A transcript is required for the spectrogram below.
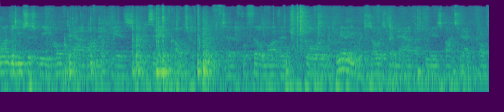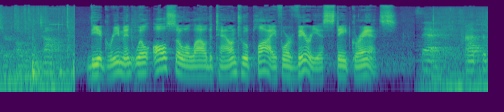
one of the uses we hope to have on it is, is agriculture, to fulfill one of the goals of the community, which has always been to have a community-sponsored agriculture out in the town. The agreement will also allow the town to apply for various state grants. That uh, the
